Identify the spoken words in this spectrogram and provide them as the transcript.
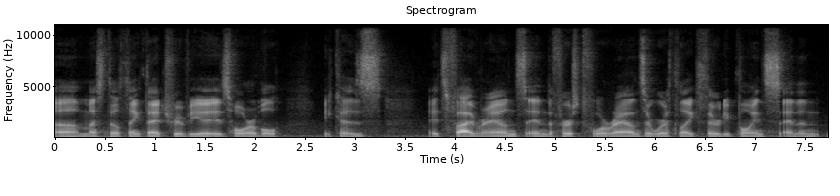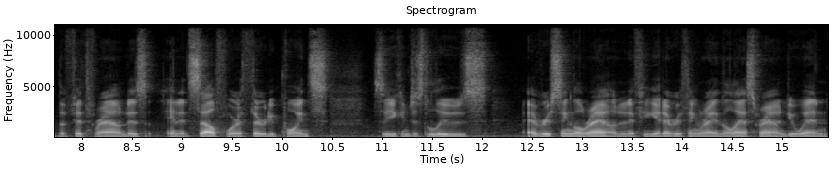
Um, i still think that trivia is horrible because it's five rounds and the first four rounds are worth like 30 points and then the fifth round is in itself worth 30 points so you can just lose every single round. And if you get everything right in the last round, you win,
